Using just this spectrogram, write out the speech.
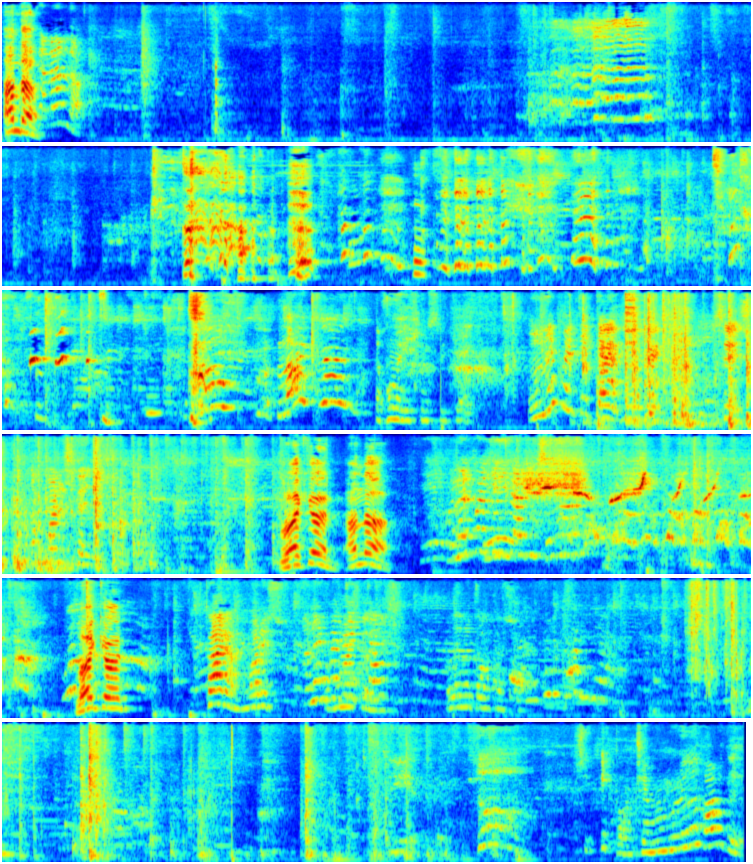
Anda. Fernando. Like Dan kom je eens een stukje. Onde vai ter Kijk, kijk, kijk. Sis, nog maar de. Lycan, anda. Like! Karim, waar is? Alleen met de Alleen met. Ik kan.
